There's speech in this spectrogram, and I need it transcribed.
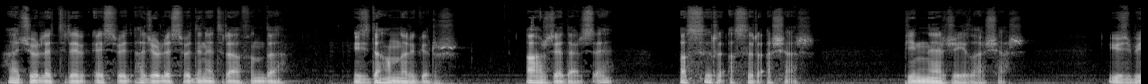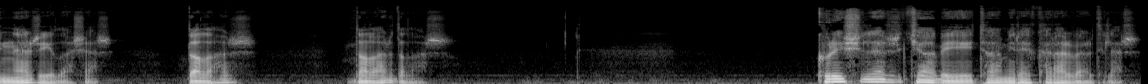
Hacer-ül Esved'in etrafında izdihamları görür. Arz ederse asır asır aşar. Binlerce yıl aşar. Yüz binlerce yıl aşar. Dalar, dalar dalar. Kureyşliler Kabe'yi tamire karar verdiler.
